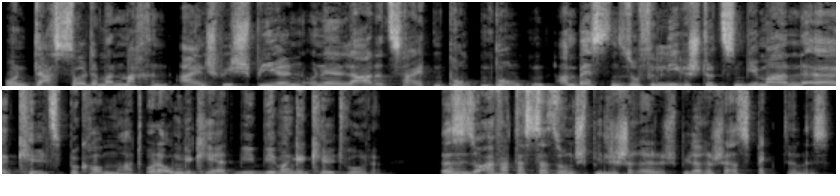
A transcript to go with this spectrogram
Und das sollte man machen. Ein Spiel spielen und in den Ladezeiten pumpen, pumpen. Am besten so viel Liegestützen, wie man äh, Kills bekommen hat. Oder umgekehrt, wie, wie man gekillt wurde. Das ist so einfach, dass da so ein spielerischer, spielerischer Aspekt drin ist.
